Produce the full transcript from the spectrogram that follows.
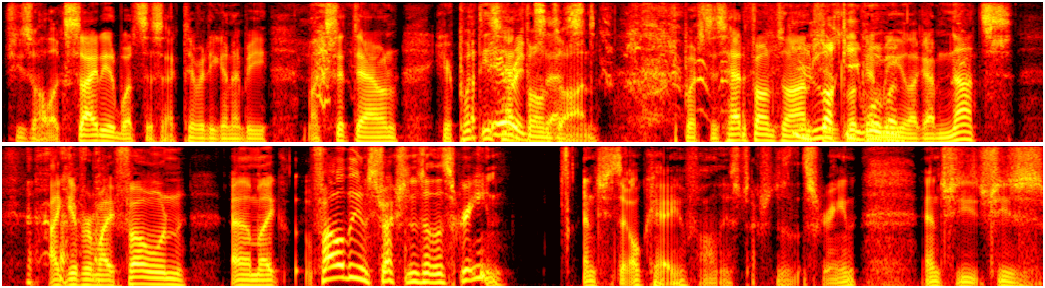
She's all excited. What's this activity going to be? I'm like, sit down. Here, put these headphones test. on. She puts his headphones on. You She's looking at me like I'm nuts. I give her my phone, and I'm like, follow the instructions on the screen. And she's like, okay, follow the instructions on the screen. And she she's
